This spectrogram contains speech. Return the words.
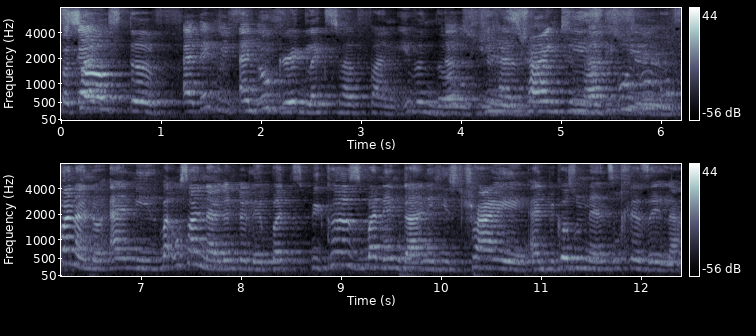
But so guys, stiff. I think we see And oh, Greg likes to have fun, even though That's he. He's has trying to he's, not u- to- no Annie, but usanayo lento le, but because banengane he's trying, and because unensi uhleze la,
